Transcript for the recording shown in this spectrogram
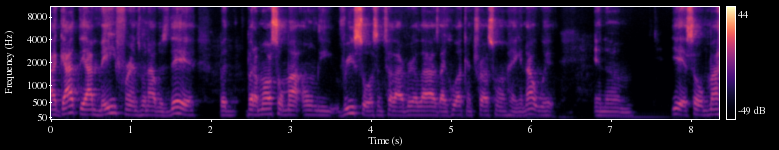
I got there. I made friends when I was there, but but I'm also my only resource until I realized like who I can trust, who I'm hanging out with. And um, yeah, so my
